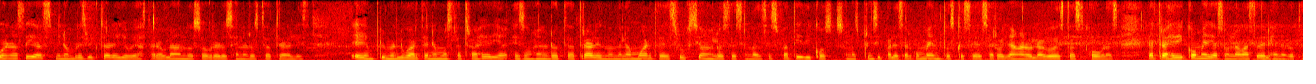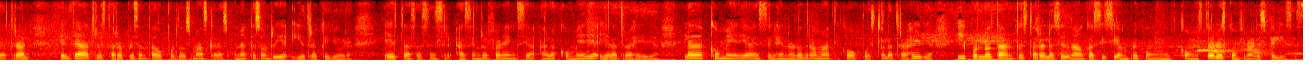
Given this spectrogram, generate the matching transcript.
Buenos días, mi nombre es Victoria y yo voy a estar hablando sobre los géneros teatrales. En primer lugar tenemos la tragedia, es un género teatral en donde la muerte, destrucción y los desenlaces fatídicos son los principales argumentos que se desarrollan a lo largo de estas obras. La tragedia y comedia son la base del género teatral. El teatro está representado por dos máscaras, una que sonríe y otra que llora. Estas hacen, hacen referencia a la comedia y a la tragedia. La comedia es el género dramático opuesto a la tragedia y por lo tanto está relacionado casi siempre con, con historias con finales felices.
